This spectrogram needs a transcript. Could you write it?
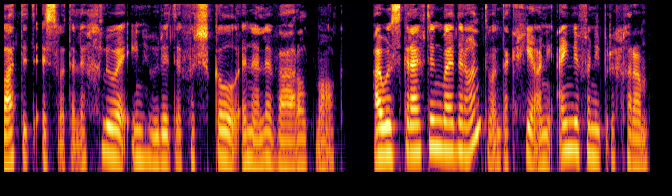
wat dit is wat hulle glo en hoe dit 'n verskil in hulle wêreld maak. Hou 'n skryfding byderhand want ek gee aan die einde van die program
